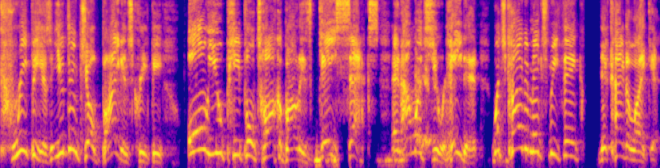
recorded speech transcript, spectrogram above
creepy as you think joe biden's creepy all you people talk about is gay sex and how much you hate it, which kind of makes me think you kind of like it.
